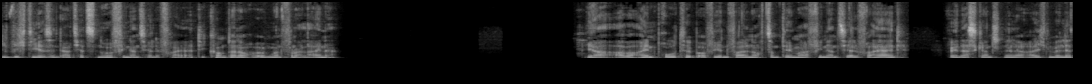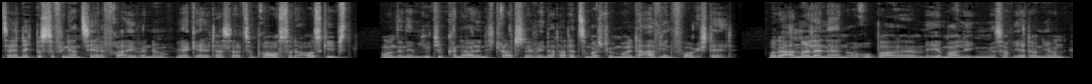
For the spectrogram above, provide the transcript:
die wichtiger sind als jetzt nur finanzielle Freiheit. Die kommt dann auch irgendwann von alleine. Ja, aber ein Pro-Tipp auf jeden Fall noch zum Thema finanzielle Freiheit. Wer das ganz schnell erreichen will, letztendlich bist du finanziell frei, wenn du mehr Geld hast, als du brauchst oder ausgibst. Und in dem YouTube-Kanal, den ich gerade schon erwähnt habe, hat er zum Beispiel Moldawien vorgestellt oder andere Länder in Europa oder im ehemaligen Sowjetunion. Und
